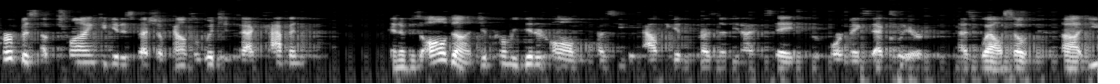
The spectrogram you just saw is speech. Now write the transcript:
purpose of trying to get a special counsel, which in fact happened and it was all done. Jim Comey did it all because he was out to get the President of the United States. The report makes that clear as well. So uh, you,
